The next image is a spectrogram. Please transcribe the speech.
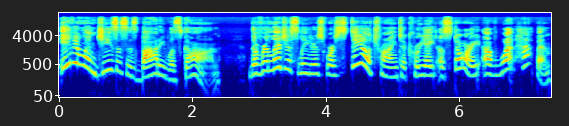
Even when Jesus' body was gone, the religious leaders were still trying to create a story of what happened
